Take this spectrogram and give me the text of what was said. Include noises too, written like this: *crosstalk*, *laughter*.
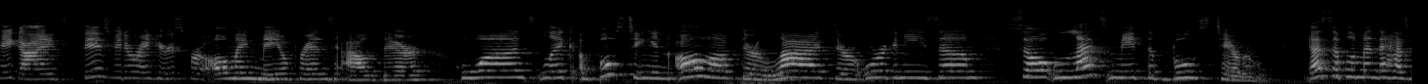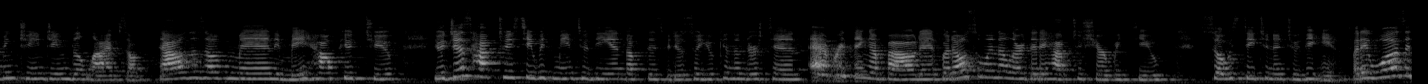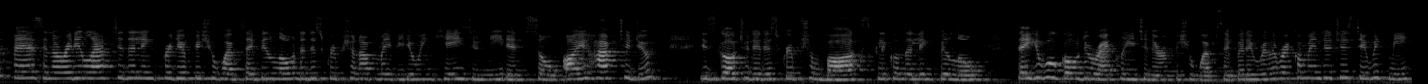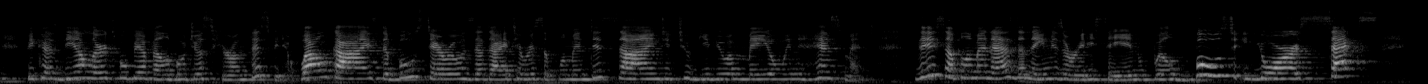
Hey guys, this video right here is for all my male friends out there who want like a boosting in all of their life, their organism. So let's meet the Boostaro. A supplement that has been changing the lives of thousands of men. It may help you too. You just have to stay with me to the end of this video so you can understand everything about it, but also an alert that I have to share with you. So stay tuned until the end. But it was advanced and already left the link for the official website below in the description of my video in case you need it. So all you have to do is go to the description box, click on the link below, then you will go directly to their official website. But I really recommend you to stay with me because the alerts will be available just here on this video. Well guys, the Boostaro is a dietary supplement designed to give you a male enhancement. This supplement, as the name is already saying, will boost your sex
